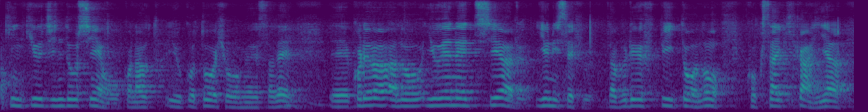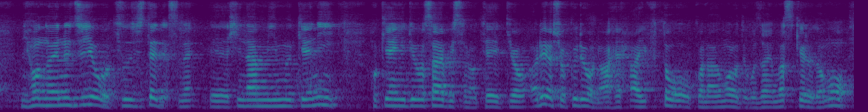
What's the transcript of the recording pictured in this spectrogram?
緊急人道支援を行うということを表明され、これはあの UNHCR、ユニセフ、WFP 等の国際機関や日本の NGO を通じてですね、避難民向けに保健医療サービスの提供、あるいは食料の配布等を行うものでございますけれども、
